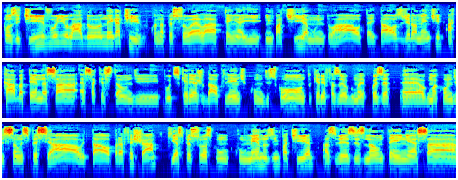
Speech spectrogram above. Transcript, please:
positivo e o lado negativo. Quando a pessoa ela tem aí empatia muito alta e tal, geralmente acaba tendo essa essa questão de, putz, querer ajudar o cliente com desconto, querer fazer alguma coisa, é, alguma condição especial e tal para fechar, que as pessoas com, com menos empatia às vezes não têm essa,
